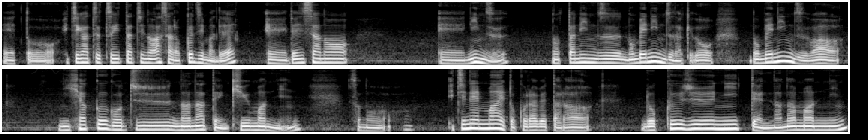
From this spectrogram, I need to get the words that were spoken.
えっ、ー、と1月1日の朝6時まで、えー、電車の、えー、人数乗った人数延べ人数だけど延べ人数は257.9万人。その1年前と比べたら62.7万人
